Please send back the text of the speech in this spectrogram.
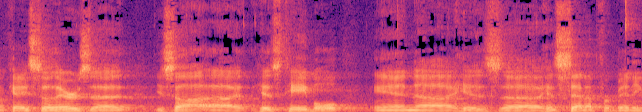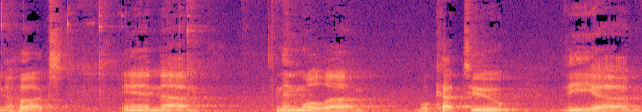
Okay, so there's uh, you saw uh, his table and uh, his his setup for bending the hooks, and, um, and then we'll um, we'll cut to the um,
